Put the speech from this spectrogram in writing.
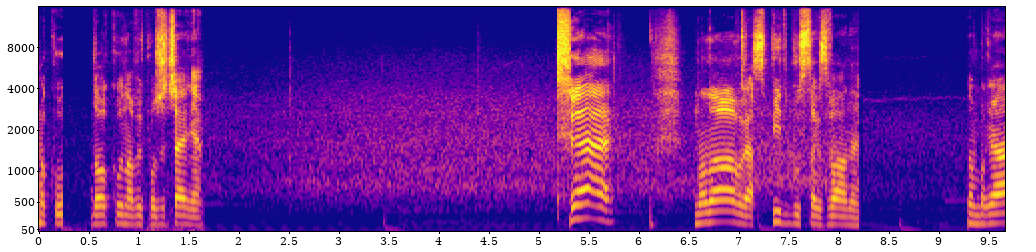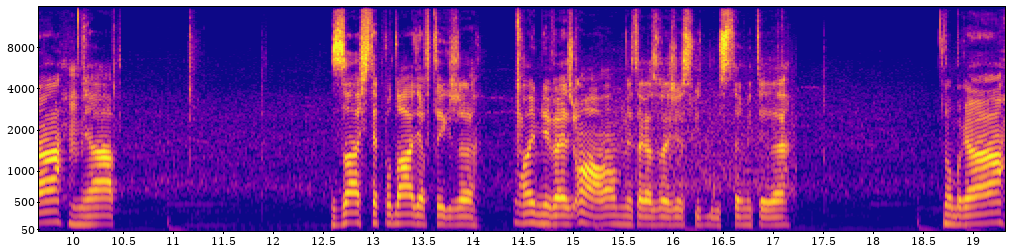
No kur... doku na wypożyczenie. Cze! No dobra, speed boost tak zwany. Dobra, ja... Zaś te podania w tej grze. No i mnie weź... O, on mnie teraz weźmie speed boostem i tyle. Dobra.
